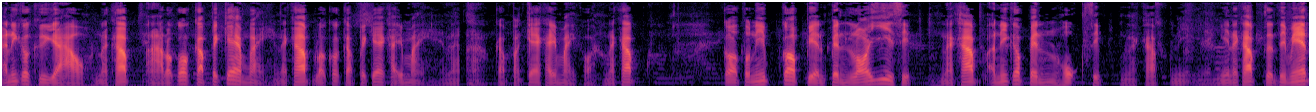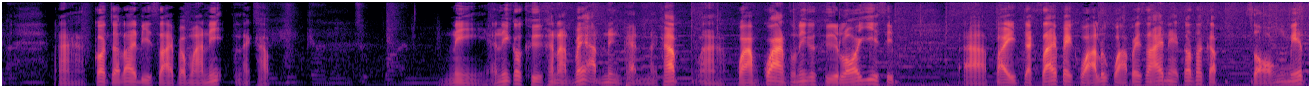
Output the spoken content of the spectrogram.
อันนี้ก็คือยาวนะครับอ่าเราก็กลับไปแก้ใหม่นะครับ เราก็กลับไปแก้ไขใหม่นะอ่ากลับมาแก้ไขใหม่ก่อนนะครับ ก็ตัวนี้ก็เปลี่ยนเป็น 120นะครับ อันนี้ก็เป็น 60นะครับนี่อย่างนี้นะครับเซนติเมตรอ่าก็จะได้ดีไซน์ประมาณนี้นะครับนี่อันนี้ก็คือขนาดไม้อัด 1 แผ่นนะครับอ่าความกว้างตรงนี้ก็คือ 120อ่าไปจากซ้ายไปขวาหรือขวาไปซ้ายเนี่ยก็เท่ากับ2เมตร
